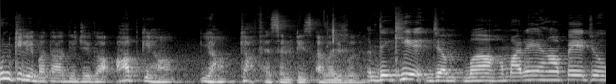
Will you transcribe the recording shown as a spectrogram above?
उनके लिए बता दीजिएगा, आपके यहाँ यहाँ क्या फैसिलिटीज़ अवेलेबल है? देखिए जब हमारे यहाँ पे जो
